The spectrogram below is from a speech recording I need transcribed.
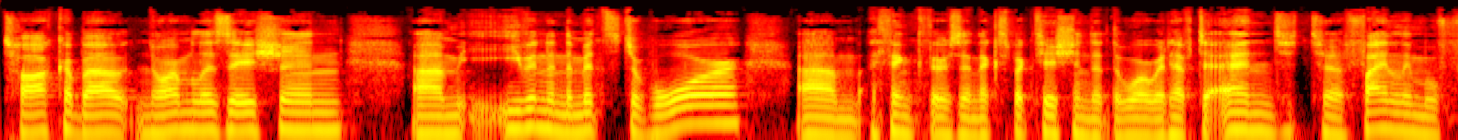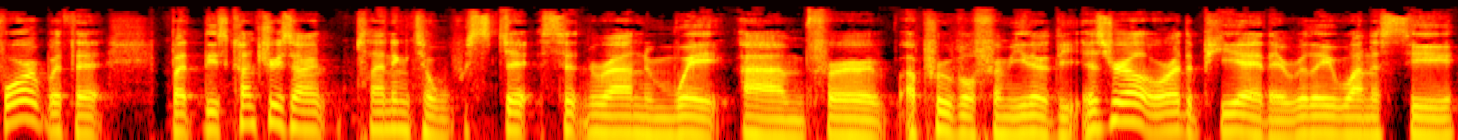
talk about normalization, um, even in the midst of war. Um, I think there's an expectation that the war would have to end to finally move forward with it. But these countries aren't planning to st- sit around and wait um, for approval from either the Israel or the PA. They really want to see.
